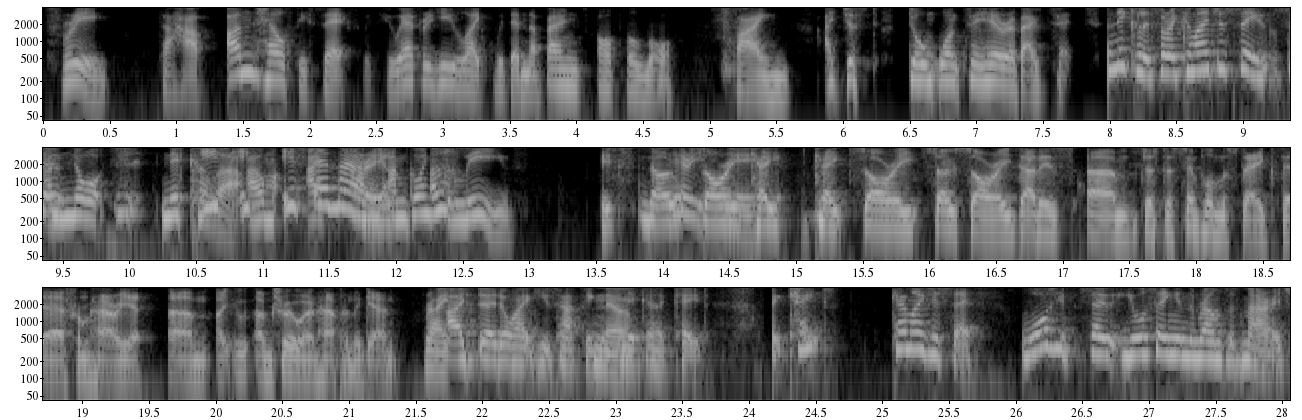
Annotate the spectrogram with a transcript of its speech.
free to have unhealthy sex with whoever you like within the bounds of the law. Fine. I just don't want to hear about it. Nicola, sorry, can I just say? So I'm not Nicola. if- I'm- if they're I'm- married- I'm, going to leave. It's no, Seriously. sorry, Kate. Kate, sorry, so sorry. That is um, just a simple mistake there from Harriet. Um, I, I'm sure it won't happen again. Right. I don't know why it keeps happening, No. Nicola, Kate. But Kate, can I just say, what if? So you're saying in the realms of marriage.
